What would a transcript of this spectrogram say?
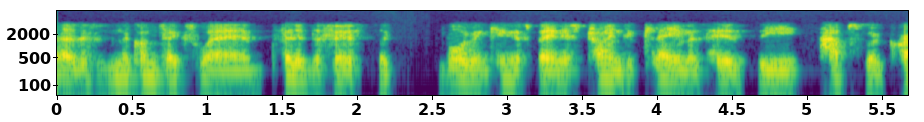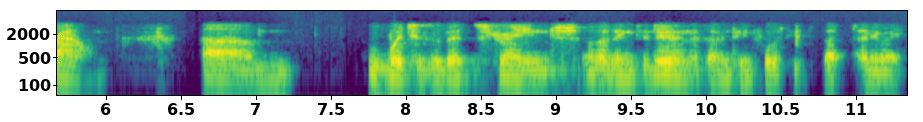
uh, this is in the context where Philip V, the Bourbon King of Spain, is trying to claim as his the Habsburg crown, um, which is a bit strange of a thing to do in the 1740s. But anyway,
